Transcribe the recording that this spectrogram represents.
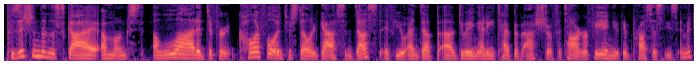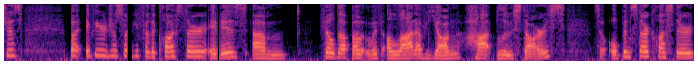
positioned in the sky amongst a lot of different colorful interstellar gas and dust. If you end up uh, doing any type of astrophotography, and you can process these images. But if you're just looking for the cluster, it is um, filled up uh, with a lot of young, hot blue stars. So open star cluster.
